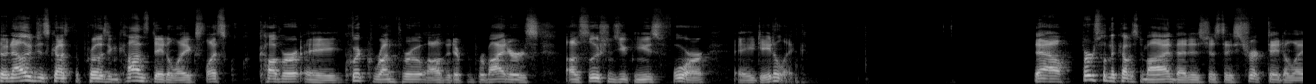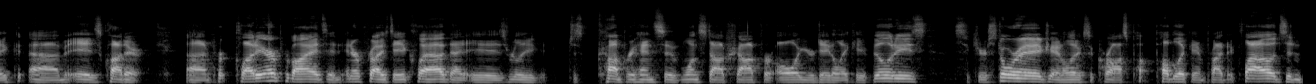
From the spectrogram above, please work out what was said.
So now we've discussed the pros and cons of data lakes, let's cover a quick run through of the different providers of solutions you can use for a data lake. Now, first one that comes to mind that is just a strict data lake um, is Cloudera. Um, Cloudera provides an enterprise data cloud that is really just comprehensive one-stop shop for all your data lake capabilities, secure storage, analytics across pu public and private clouds, and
